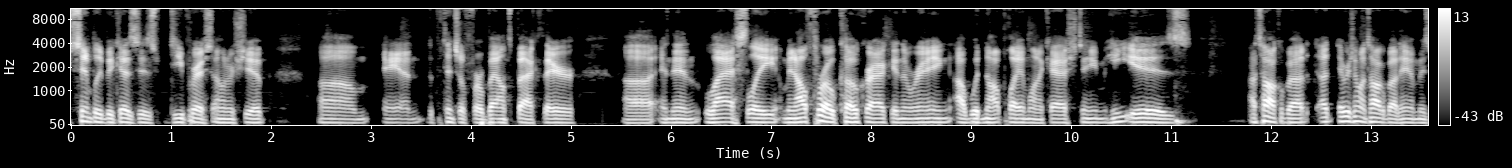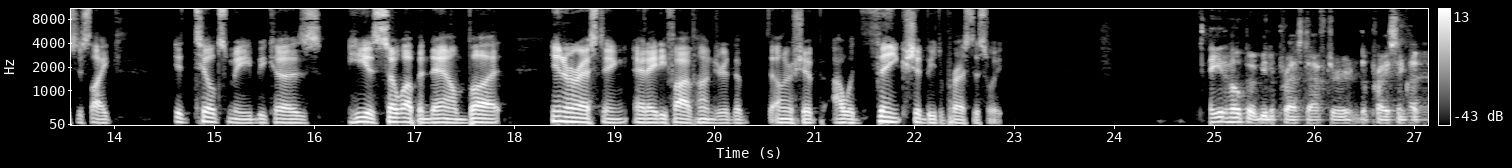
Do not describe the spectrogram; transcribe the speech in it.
simply because his depressed ownership um, and the potential for a bounce back there. Uh, and then lastly, I mean, I'll throw Kokrak in the ring. I would not play him on a cash team. He is. I talk about every time I talk about him, it's just like it tilts me because he is so up and down, but interesting at 8500 the, the ownership i would think should be depressed this week You'd hope it would be depressed after the pricing. But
